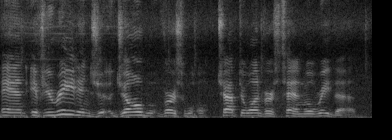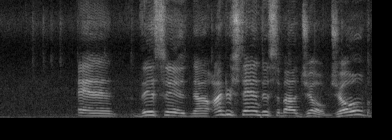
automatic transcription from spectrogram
And if you read in Job verse chapter 1 verse 10, we'll read that. And this is now understand this about Job. Job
